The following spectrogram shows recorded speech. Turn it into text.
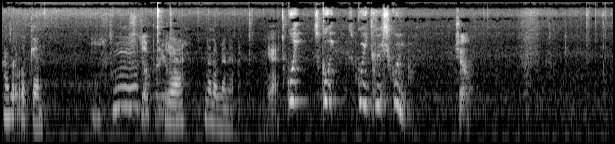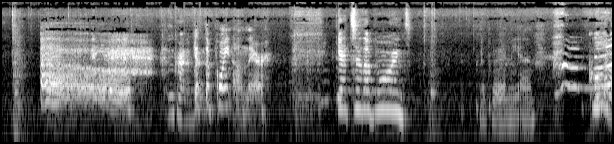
How's it looking? Still pretty Yeah, raw. another minute. Yeah. Squeak, squeak, squeak, squeak, squeak. Chill. Oh, I'm kind of get the point on there. Get to the point. No put it on the end. Cool little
